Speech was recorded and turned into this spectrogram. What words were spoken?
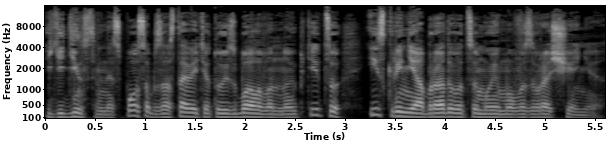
Единственный способ заставить эту избалованную птицу искренне обрадоваться моему возвращению.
